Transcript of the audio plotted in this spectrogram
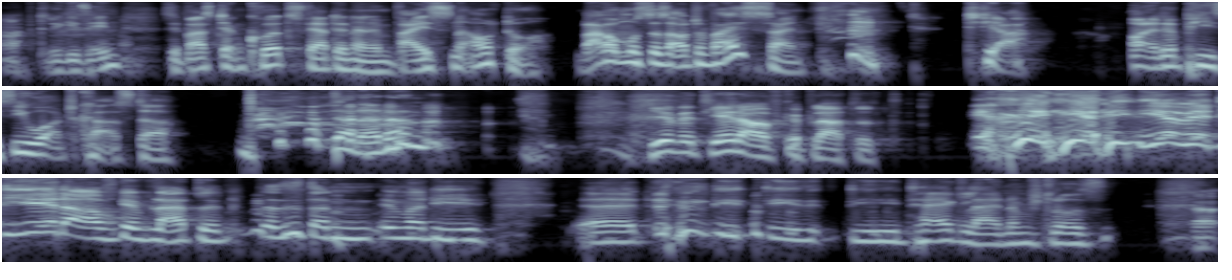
Habt ihr gesehen? Sebastian Kurz fährt in einem weißen Auto. Warum muss das Auto weiß sein? Hm, tja, eure PC Watchcaster. da, da, da. Hier wird jeder aufgeplattelt. hier, hier wird jeder aufgeplattelt. Das ist dann immer die, äh, die, die, die Tagline am Schluss. Ja.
